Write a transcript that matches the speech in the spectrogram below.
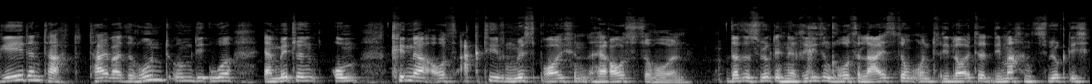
jeden Tag, teilweise rund um die Uhr ermitteln, um Kinder aus aktiven Missbräuchen herauszuholen das ist wirklich eine riesengroße Leistung und die Leute, die machen es wirklich,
